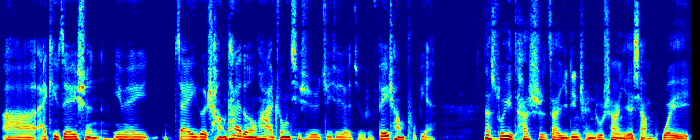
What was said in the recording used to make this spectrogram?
啊、accusation，因为在一个常态的文化中，其实这些就是非常普遍。那所以他是在一定程度上也想为，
